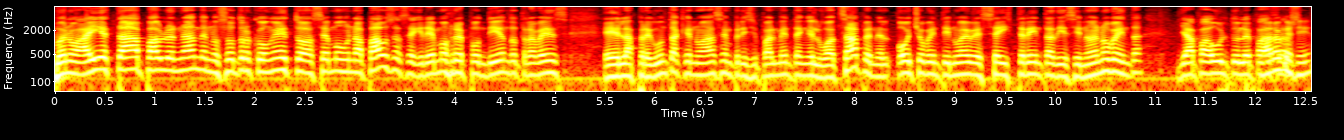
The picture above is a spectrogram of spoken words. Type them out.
Bueno, ahí está Pablo Hernández. Nosotros con esto hacemos una pausa. Seguiremos respondiendo otra vez eh, las preguntas que nos hacen principalmente en el WhatsApp, en el 829-630-1990. Ya, Paul, tú le pasas, Claro que sí,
